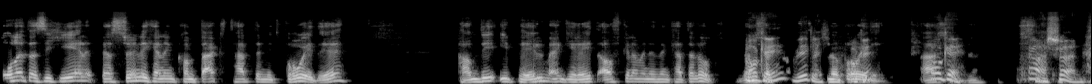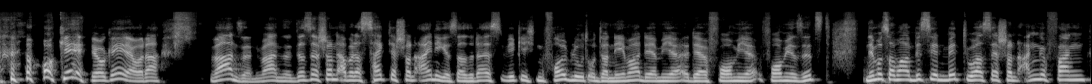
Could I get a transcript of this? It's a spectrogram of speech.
Ohne dass ich je persönlich einen Kontakt hatte mit Proide, haben die IPL mein Gerät aufgenommen in den Katalog. Okay, gesagt, wirklich? Nur Proide. Okay. Ach, okay. Ja, schön. okay, okay, aber da, Wahnsinn, Wahnsinn. Das ist ja schon, aber das zeigt ja schon einiges. Also da ist wirklich ein Vollblutunternehmer, der mir, der vor mir, vor mir sitzt. Nimm uns doch mal ein bisschen mit. Du hast ja schon angefangen.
